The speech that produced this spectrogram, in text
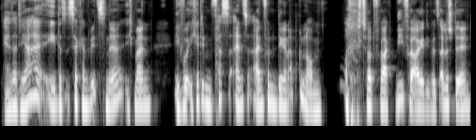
Er sagt, ja, ey, das ist ja kein Witz, ne? Ich meine, ich, ich hätte ihm fast eins, einen von den Dingern abgenommen. Und Todd fragt die Frage, die wir jetzt alle stellen.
